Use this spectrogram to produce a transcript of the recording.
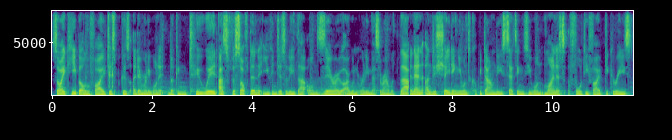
So I keep it on 5 just because I don't really want it looking too weird. As for soften, you can just leave that on 0, I wouldn't really mess around with that. And then under shading, you want to copy down these settings, you want minus 45 degrees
